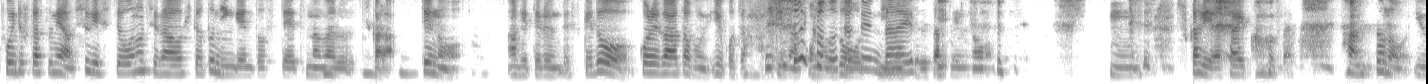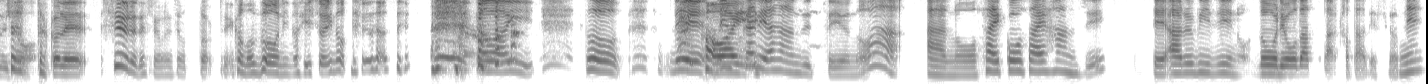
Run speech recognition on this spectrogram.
ポイント2つ目は主義主張の違う人と人間としてつながる力っていうのを挙げてるんですけど、これが多分ゆうこちゃんの好きなこの像に載ってる写真の、うん、スカリア最高裁判との友情。ちょっ。とこれシュールですよねちょっと。このゾーニの一緒に乗ってる写真かわい。いそう。でいい。でスカリア判事っていうのはあの最高裁判事で RBG の同僚だった方ですよね。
